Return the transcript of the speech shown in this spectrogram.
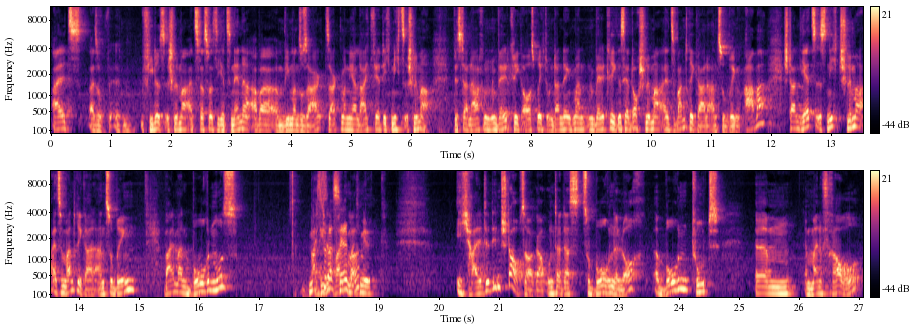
als, also ähm, vieles ist schlimmer als das, was ich jetzt nenne, aber ähm, wie man so sagt, sagt man ja leichtfertig, nichts ist schlimmer, bis danach ein Weltkrieg ausbricht und dann denkt man, ein Weltkrieg ist ja doch schlimmer als Wandregale anzubringen. Aber Stand jetzt ist nicht schlimmer als ein Wandregal anzubringen, weil man bohren muss. Bei Machst du das Wand selber? ich halte den Staubsauger unter das zu bohrende Loch. Äh, Bohren tut ähm, meine Frau,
